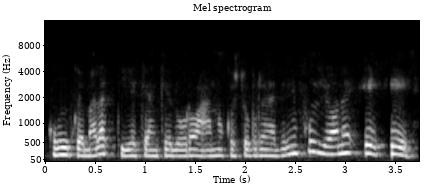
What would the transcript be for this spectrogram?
comunque malattie che anche loro hanno questo problema dell'infusione e che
